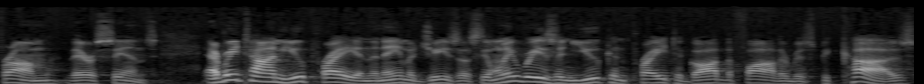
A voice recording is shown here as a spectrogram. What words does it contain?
from their sins. Every time you pray in the name of Jesus, the only reason you can pray to God the Father is because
